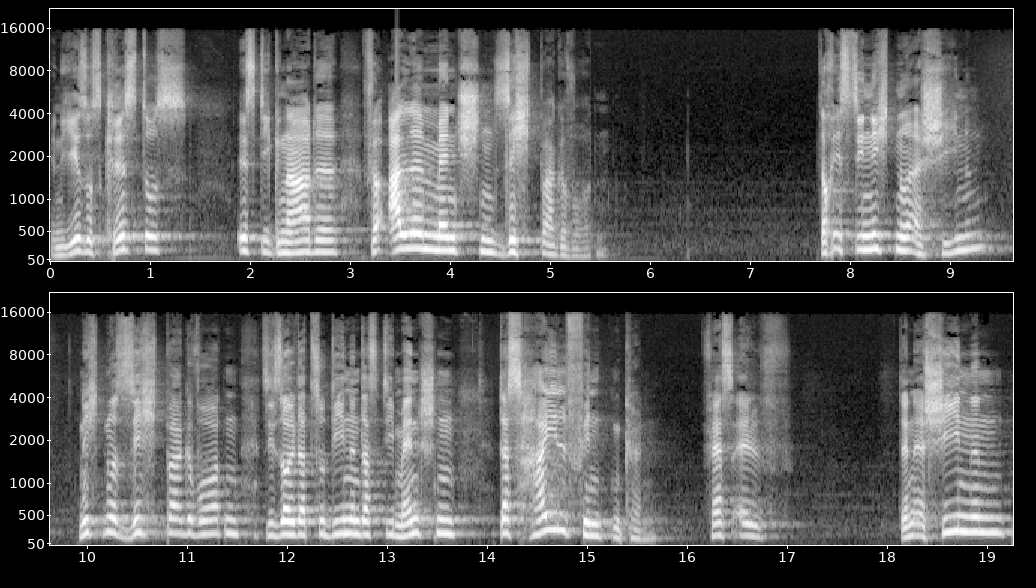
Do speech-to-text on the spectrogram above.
In Jesus Christus ist die Gnade für alle Menschen sichtbar geworden. Doch ist sie nicht nur erschienen, nicht nur sichtbar geworden, sie soll dazu dienen, dass die Menschen das Heil finden können. Vers 11. Denn erschienen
